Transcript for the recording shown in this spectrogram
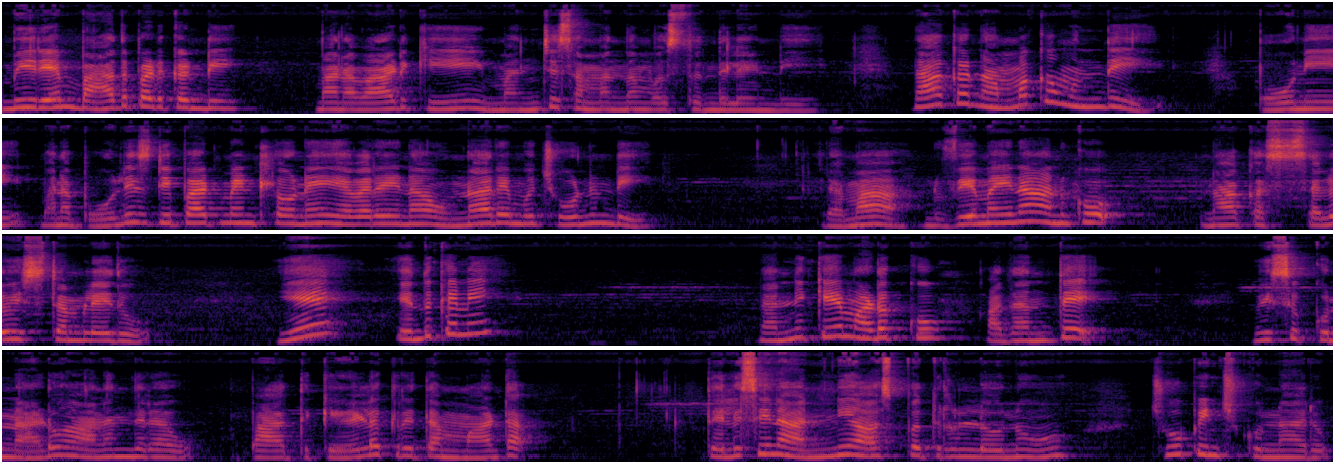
మీరేం బాధపడకండి మన వాడికి మంచి సంబంధం వస్తుందిలేండి. నాకు నమ్మకం ఉంది పోనీ మన పోలీస్ డిపార్ట్మెంట్లోనే ఎవరైనా ఉన్నారేమో చూడండి. రమా నువ్వేమైనా అనుకో. నాకు అస్సలు ఇష్టం లేదు. ఏ? ఎందుకని? నన్నికేం అడక్కు. అదంతే. విసుక్కున్నాడు ఆనందరావు. పాతికేళ్ళ క్రితం మాట. తెలిసిన అన్ని ఆసుపత్రుల్లోనూ చూపించుకున్నారు.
